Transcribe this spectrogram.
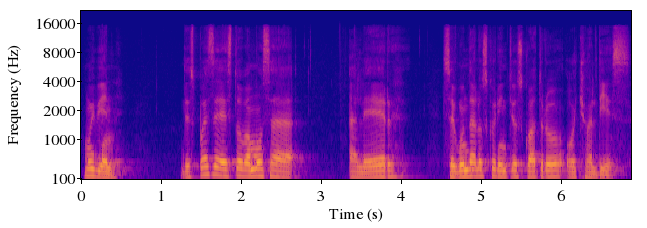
Muy bien, después de esto vamos a, leer 2 Corintios 4, 8 al 10.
